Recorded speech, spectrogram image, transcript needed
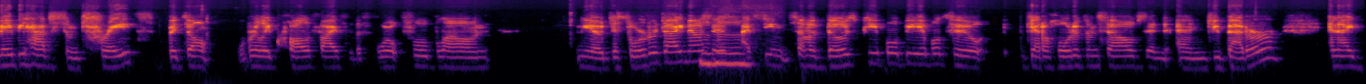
maybe have some traits, but don't really qualify for the full, full blown you know disorder diagnosis Mhm. i've seen some of those people be able to get a hold of themselves and and do better and i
